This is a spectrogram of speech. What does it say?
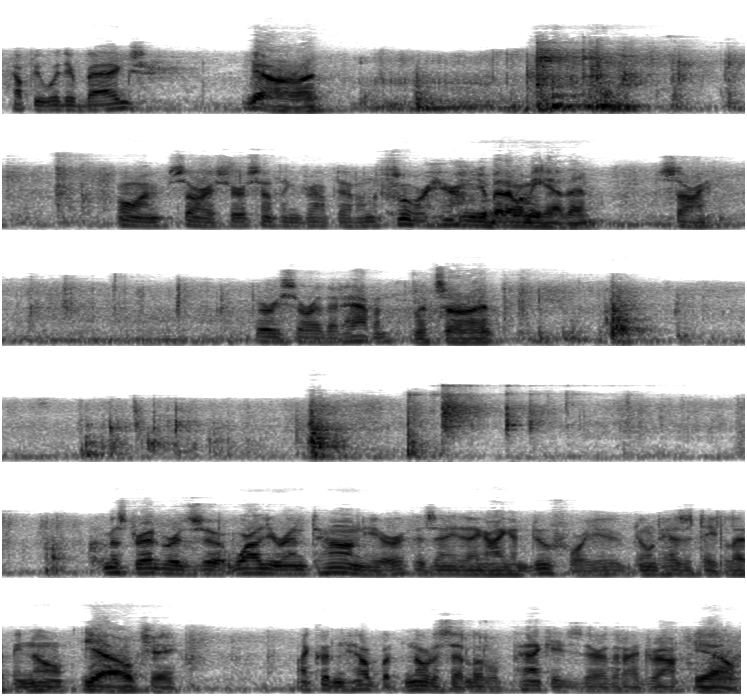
Help you with your bags? Yeah, all right. Oh, I'm sorry, sir. Something dropped out on the floor here. You better let me have that. Sorry. Very sorry that happened. That's all right. Mr. Edwards, uh, while you're in town here, if there's anything I can do for you, don't hesitate to let me know. Yeah, okay. I couldn't help but notice that little package there that I dropped. Yeah.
